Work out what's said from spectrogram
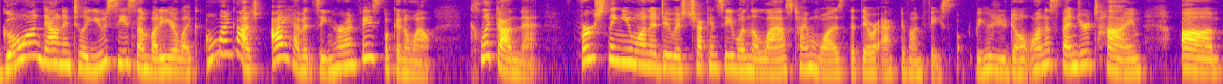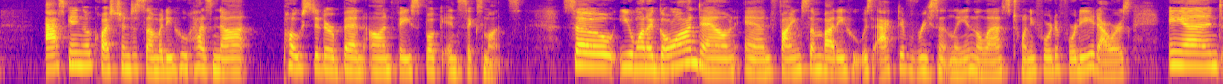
Go on down until you see somebody you're like, oh my gosh, I haven't seen her on Facebook in a while. Click on that. First thing you want to do is check and see when the last time was that they were active on Facebook because you don't want to spend your time um, asking a question to somebody who has not posted or been on Facebook in six months. So you want to go on down and find somebody who was active recently in the last 24 to 48 hours and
